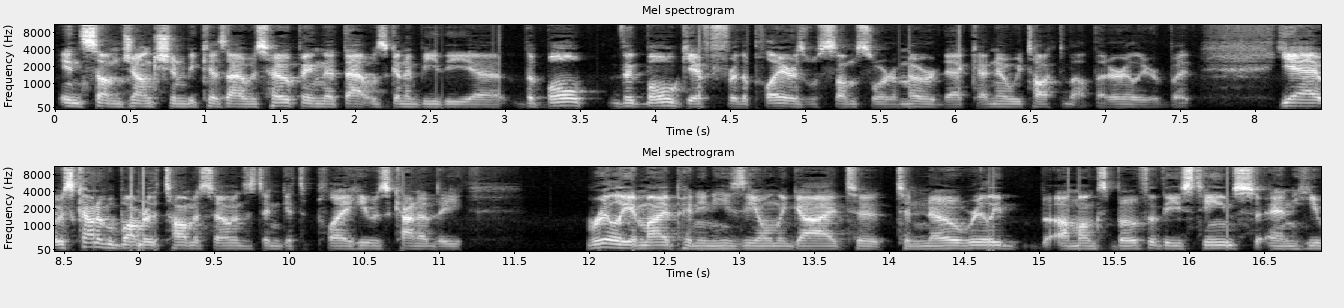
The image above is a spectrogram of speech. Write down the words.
in some junction because I was hoping that that was going to be the uh, the bowl the bowl gift for the players with some sort of mower deck. I know we talked about that earlier, but yeah, it was kind of a bummer that Thomas Owens didn't get to play. He was kind of the really, in my opinion, he's the only guy to to know really amongst both of these teams, and he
